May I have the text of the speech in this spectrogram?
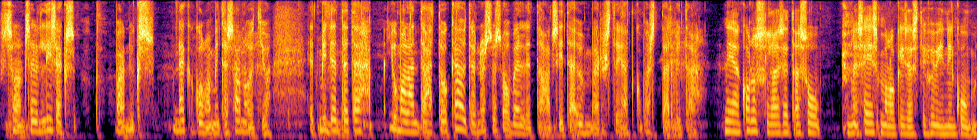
se on sen lisäksi vain yksi näkökulma, mitä sanoit jo, että miten tätä Jumalan tahtoa käytännössä sovelletaan, sitä ymmärrystä jatkuvasti tarvitaan. Niin ja kolossalaiset asuu seismologisesti hyvin niin kuin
